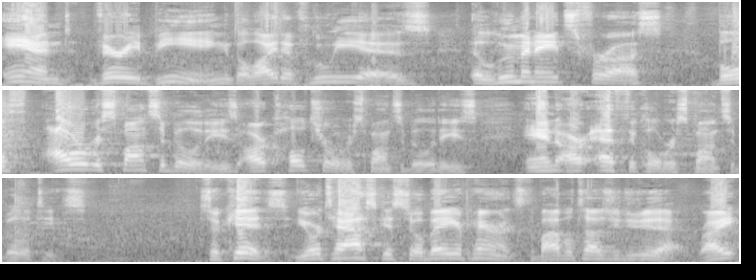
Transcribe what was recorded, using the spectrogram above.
and very being, the light of who he is, illuminates for us both our responsibilities, our cultural responsibilities, and our ethical responsibilities. So, kids, your task is to obey your parents. The Bible tells you to do that, right?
